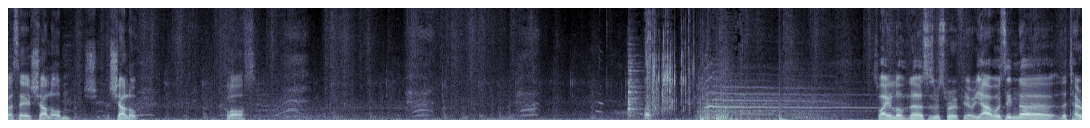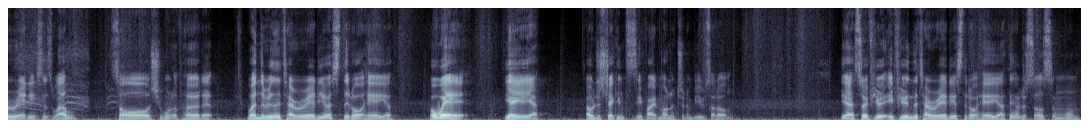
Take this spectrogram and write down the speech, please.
I say shalom? Sh shalom. Oh. That's why I love Nurses with Spirit Fury. Yeah, I was in uh, the terror radius as well, so she wouldn't have heard it. When they're in the terror radius, they don't hear you. Oh, wait. Yeah, yeah, yeah. I was just checking to see if I had Monitor and Abuse. I don't. Yeah, so if you're if you're in the terror radius, they don't hear you. I think I just saw someone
